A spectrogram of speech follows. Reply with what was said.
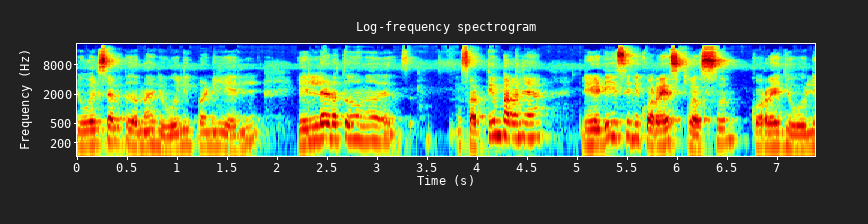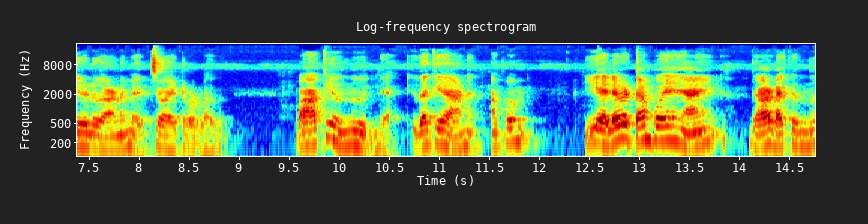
ജോലി സ്ഥലത്ത് നിന്നാൽ ജോലിപ്പണി എൽ എല്ലായിടത്തും അങ്ങ് സത്യം പറഞ്ഞാൽ ലേഡീസിന് കുറേ സ്ട്രെസ്സും കുറേ ജോലികൾ കാണും മെച്ചമായിട്ടുള്ളത്. ബാക്കിയൊന്നുമില്ല. ഇതൊക്കെയാണ്. അപ്പം ഈ ഇല വെട്ടാൻ പോയ ഞാൻ ഇതാ കിടക്കുന്നു.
